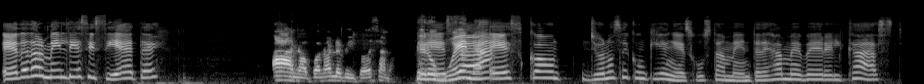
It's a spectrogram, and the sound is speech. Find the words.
Es de 2017. Ah, no, pues no le he visto, esa no. Pero Esa buena. Es con. Yo no sé con quién es justamente. Déjame ver el cast.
